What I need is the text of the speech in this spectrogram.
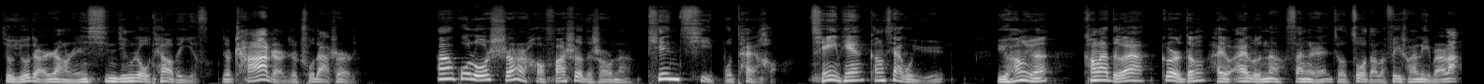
就有点让人心惊肉跳的意思，就差点就出大事了。阿波罗十二号发射的时候呢，天气不太好。前一天刚下过雨，宇航员康拉德啊、戈尔登还有艾伦呢，三个人就坐到了飞船里边了。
